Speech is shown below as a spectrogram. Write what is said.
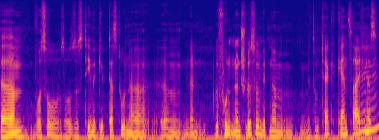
ähm, wo es so, so Systeme gibt, dass du eine, ähm, einen gefundenen Schlüssel mit einem mit einem Tag kennzeichnest. Mhm.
